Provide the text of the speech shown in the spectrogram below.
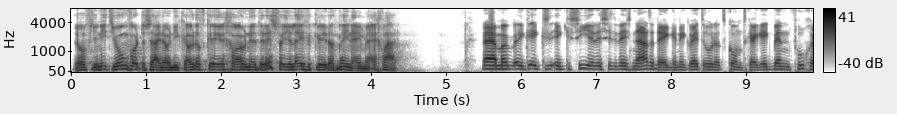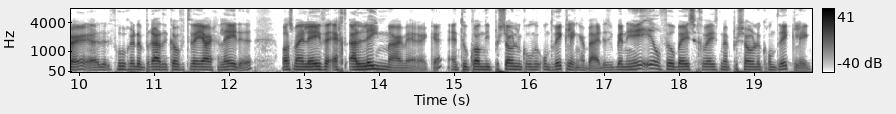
daar hoef je niet jong voor te zijn, hoor Nico. Dat kun je gewoon de rest van je leven kun je dat meenemen, echt waar. Nou ja, maar ik, ik, ik zie je, er zit ineens na te denken en ik weet hoe dat komt. Kijk, ik ben vroeger, eh, vroeger, dan praat ik over twee jaar geleden, was mijn leven echt alleen maar werken. En toen kwam die persoonlijke ont- ontwikkeling erbij. Dus ik ben heel veel bezig geweest met persoonlijke ontwikkeling.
